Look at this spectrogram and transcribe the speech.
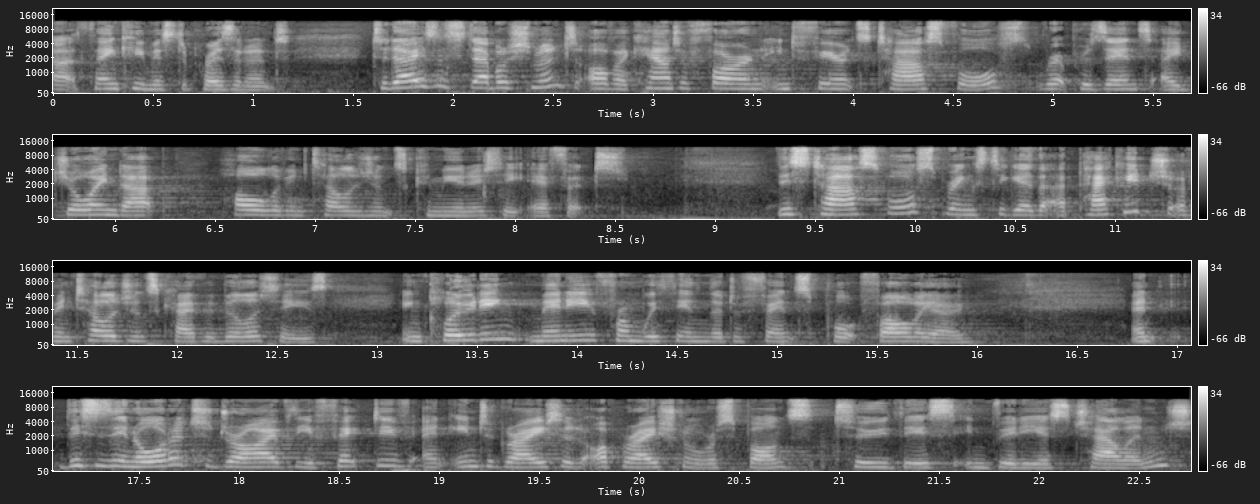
Uh, thank you, Mr President. Today's establishment of a counter-foreign interference task force represents a joined-up whole-of-intelligence community effort. This task force brings together a package of intelligence capabilities, including many from within the defence portfolio. And this is in order to drive the effective and integrated operational response to this invidious challenge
